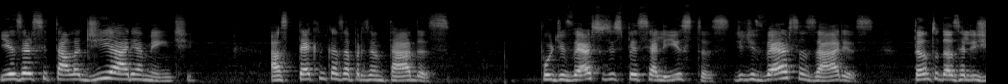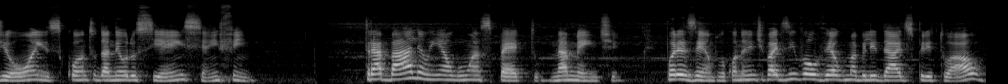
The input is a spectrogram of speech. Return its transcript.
e exercitá-la diariamente. As técnicas apresentadas por diversos especialistas de diversas áreas, tanto das religiões quanto da neurociência, enfim, trabalham em algum aspecto na mente. Por exemplo, quando a gente vai desenvolver alguma habilidade espiritual,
